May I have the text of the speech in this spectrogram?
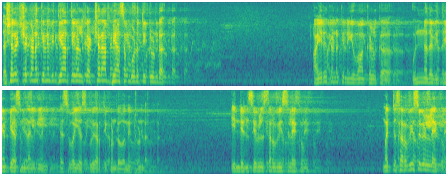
ദശലക്ഷക്കണക്കിന് വിദ്യാർത്ഥികൾക്ക് അക്ഷരാഭ്യാസം കൊടുത്തിട്ടുണ്ട്. ആയിരക്കണക്കിന് യുവാക്കൾക്ക് ഉന്നത വിദ്യാഭ്യാസം നൽകി എസ് വൈ എസ് ഉയർത്തിക്കൊണ്ടുവന്നിട്ടുണ്ട്. ഇന്ത്യൻ സിവിൽ സർവീസിലേക്കും മറ്റ് സർവീസുകളിലേക്കും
